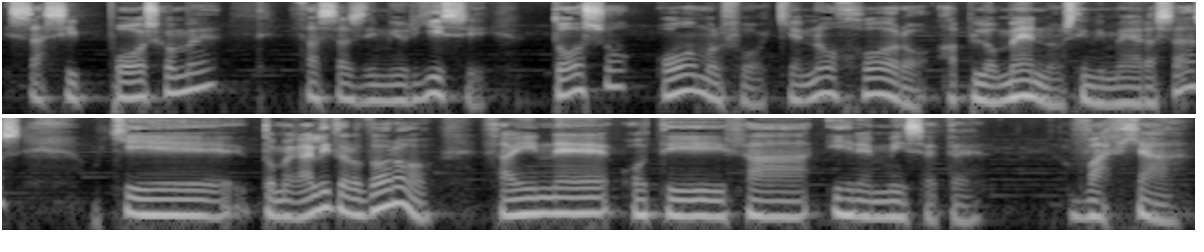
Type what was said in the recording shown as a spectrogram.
σας υπόσχομαι θα σας δημιουργήσει τόσο όμορφο κενό χώρο απλωμένο στην ημέρα σας και το μεγαλύτερο δώρο θα είναι ότι θα ηρεμήσετε βαθιά,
